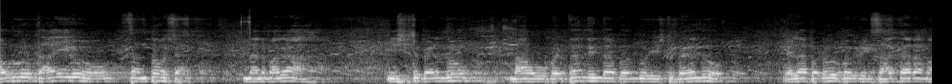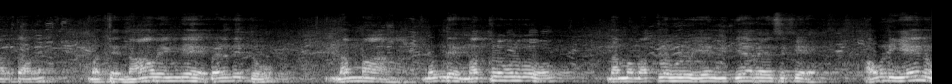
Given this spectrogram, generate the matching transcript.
ಅವ್ರಿಗೂ ತಾಯಿಗೂ ಸಂತೋಷ. ನನ್ನ ಮಗ ಇಷ್ಟು ಬೆಳೆದು ನಾವು ಬಡತನದಿಂದ ಬಂದು ಇಷ್ಟು ಬೆಳೆದು ಎಲ್ಲ ಬಡವ್ರ ಬಗ್ಗರಿಗೆ ಸಹಕಾರ ಮಾಡ್ತಾನೆ. ಮತ್ತು ನಾವು ಹೆಂಗೆ ಬೆಳೆದಿದ್ದು ನಮ್ಮ ಮುಂದೆ ಮಕ್ಕಳುಗಳಿಗೂ ನಮ್ಮ ಮಕ್ಕಳುಗಳು ಏನು ವಿದ್ಯಾಭ್ಯಾಸಕ್ಕೆ, ಅವನಿಗೇನು,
